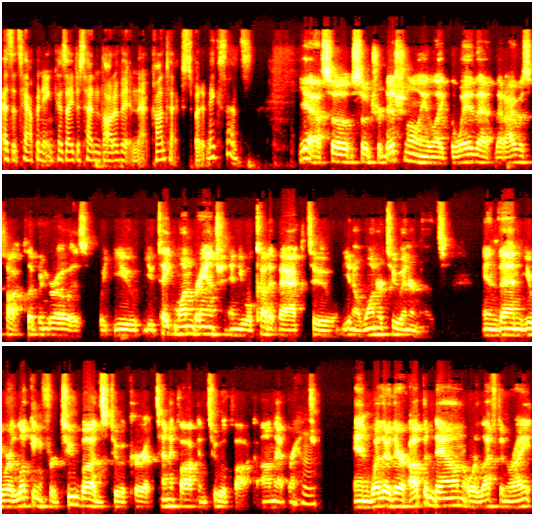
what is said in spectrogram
as it's happening because I just hadn't thought of it in that context. But it makes sense. Yeah, so so traditionally, like the way that that I was taught clip and grow is you you take one branch and you will cut it back to you know one or two internodes, and then you are looking for two buds to occur at ten o'clock and two o'clock on that branch, mm-hmm. and whether they're up and down or left and right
